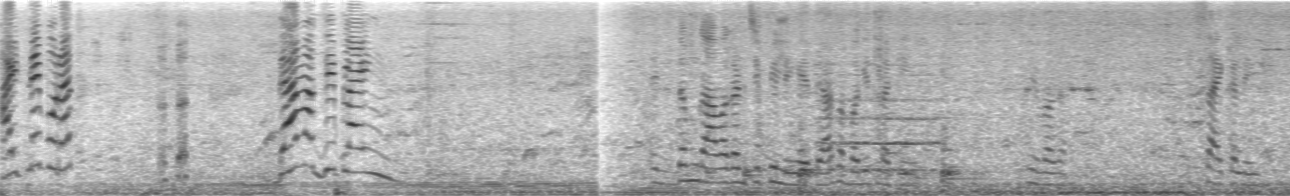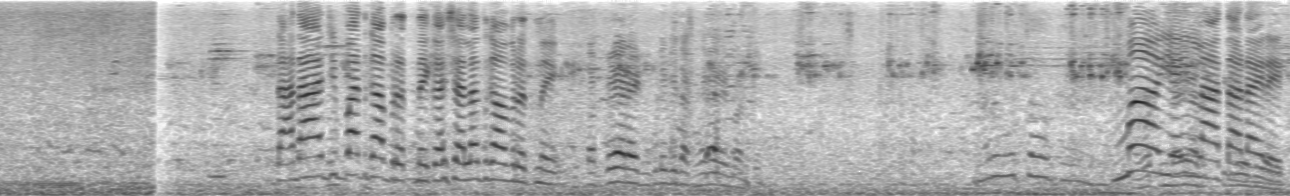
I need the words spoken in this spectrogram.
हाईट नाही पुरत. द्या मग झिप लाईन एकदम गावाकडची फिलिंग येते असं बघितलं की. हे बघा सायकलिंग दादा अजिबात घाबरत नाही कशालाच घाबरत नाही. सगळ्या राईड कुठे बी दाखवायला मारतो मग येईल ना आता डायरेक्ट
